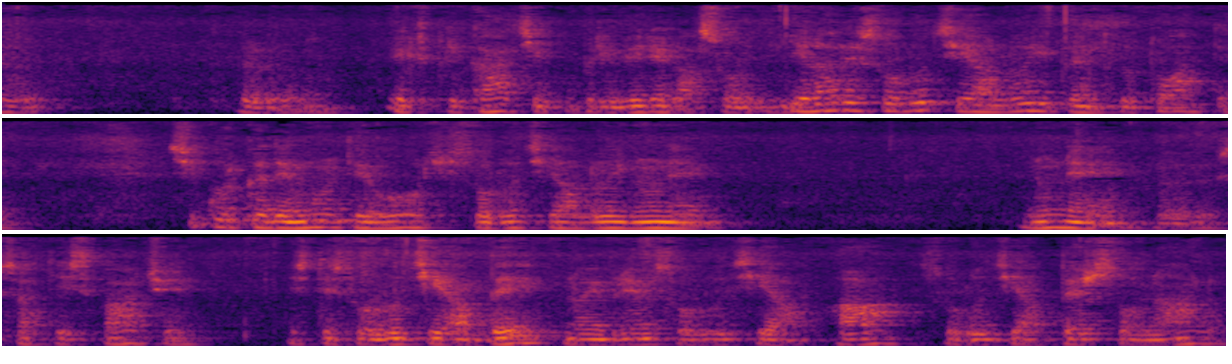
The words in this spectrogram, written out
uh, uh, explicații cu privire la soluție. El are soluția lui pentru toate. Sigur că de multe ori soluția lui nu ne, nu ne uh, satisface, este soluția B, noi vrem soluția A, soluția personală,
